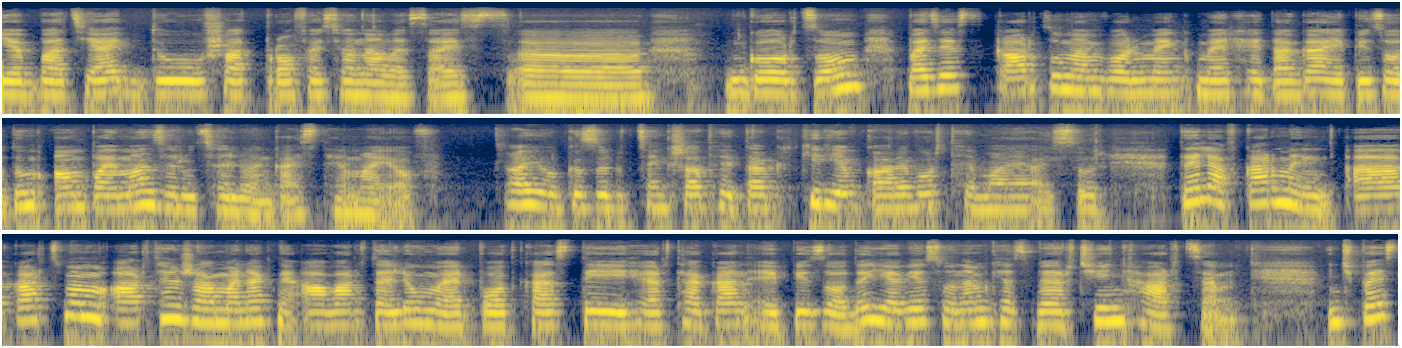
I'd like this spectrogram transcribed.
եւ բացի այդ դու շատ պրոֆեսիոնալ ես այս գործում, բայց ես կարծում եմ, որ մենք մեր հետագա էպիզոդում անպայման զրուցելու ենք այս թեմայով։ Այո, կզրուցենք շատ հետաքրքիր եւ կարեւոր թեմա է այսօր։ Դե լավ, Կարմեն, կարծում եմ արդեն ժամանակն է ավարտելու մեր ոդքասթի հերթական էպիզոդը եւ ես ունեմ քեզ վերջին հարցը։ Ինչպես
